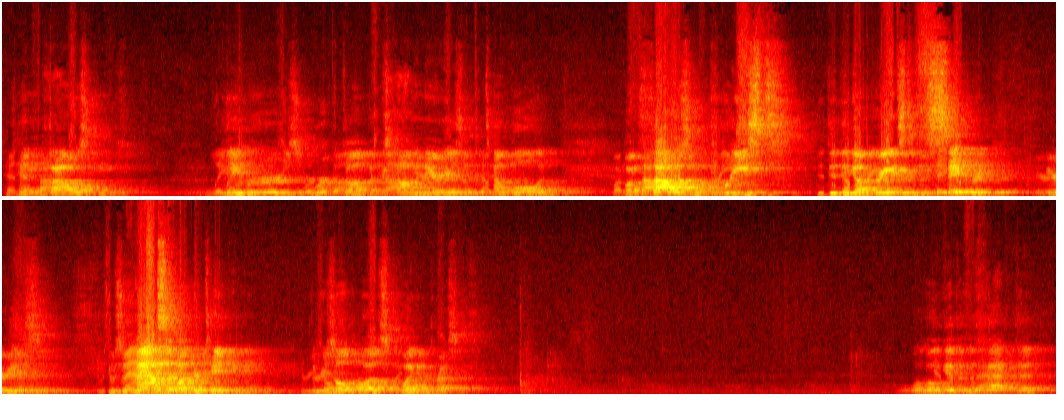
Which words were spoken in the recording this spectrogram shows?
10,000 laborers worked on the common areas of the temple, and about a thousand priests did the upgrades to the sacred areas. It was a massive undertaking, the result was quite impressive. Well, given the fact that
